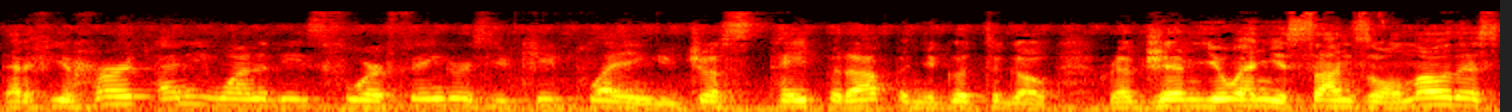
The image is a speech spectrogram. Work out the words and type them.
that if you hurt any one of these four fingers, you keep playing. You just tape it up and you're good to go. Rev Jim, you and your sons all know this.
